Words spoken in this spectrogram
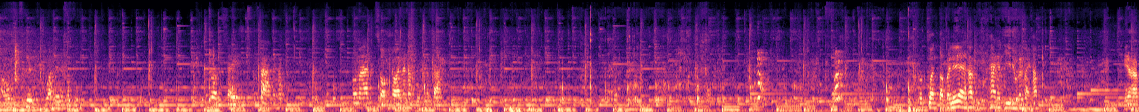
เอาขึ้นกวนเลยนะครับผมก็ใส่น้ำตาลนะครับ ประมาณ 2 ช้อนนะครับผมน้ำตาลก็กวนต่อไปเรื่อยๆครับ อีก 5 นาทีดูกันใหม่ครับ นี่นะครับ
